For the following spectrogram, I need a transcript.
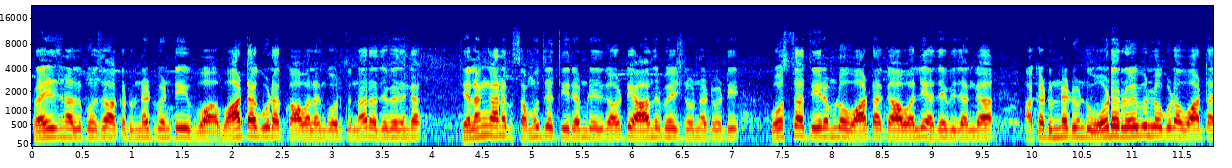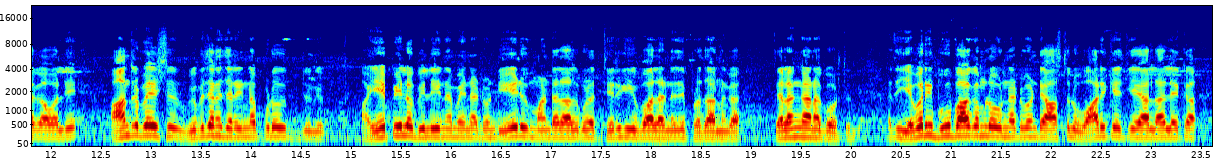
ప్రయోజనాల కోసం అక్కడ ఉన్నటువంటి వా- వాటా కూడా కావాలని కోరుతున్నారు. అదేవిధంగా తెలంగాణకు సముద్ర తీరం లేదు కాబట్టి ఆంధ్రప్రదేశ్లో ఉన్నటువంటి కోస్తా తీరంలో వాటా కావాలి. అదేవిధంగా అక్కడ ఉన్నటువంటి ఓడ రేవుల్లో కూడా వాటా కావాలి. ఆంధ్రప్రదేశ్ విభజన జరిగినప్పుడు ఏపీలో విలీనమైనటువంటి ఏడు మండలాలు కూడా తిరిగి ఇవ్వాలనేది ప్రధానంగా తెలంగాణ కోరుతుంది. అది ఎవరి భూభాగంలో ఉన్నటువంటి ఆస్తులు వారికే చేయాలా లేక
